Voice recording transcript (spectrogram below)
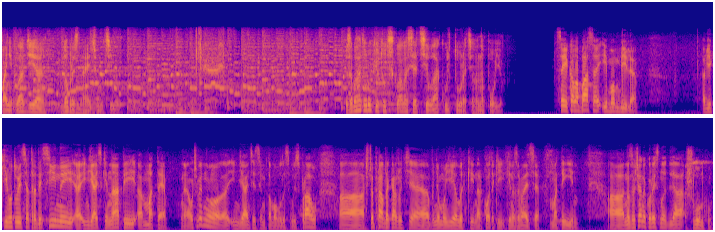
Пані Клавдія добре знає цьому ціну. За багато років тут склалася ціла культура цього напою. Це і калабаса, і момбіля, в якій готується традиційний е, індійський напій е, мате. Е, Очевидно, індіанці цим втамовили свою спрагу. А, Щоправда, кажуть, в ньому є легкий наркотик, який називається матеїн. Надзвичайно корисно для шлунку.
